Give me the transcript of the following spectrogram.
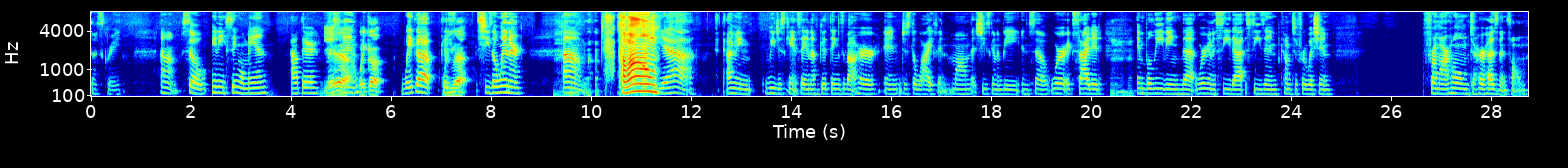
That's great. Um, so any single man out there yeah, listening, wake up. Wake up because you at? she's a winner. Um, Come on. Yeah. I mean, we just can't say enough good things about her and just the wife and mom that she's going to be. And so we're excited mm-hmm. and believing that we're going to see that season come to fruition from our home to her husband's home.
